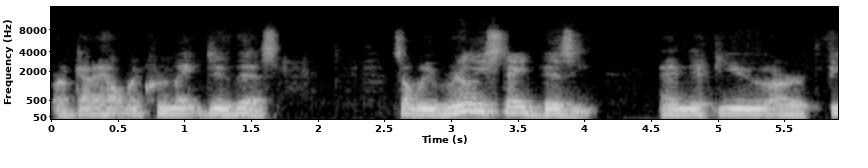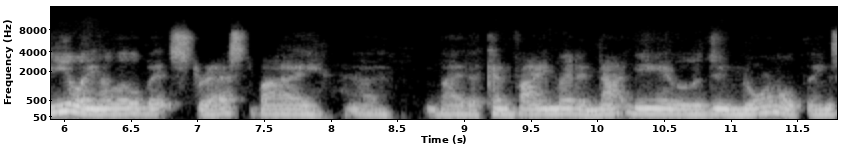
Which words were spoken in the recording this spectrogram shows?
or I've got to help my crewmate do this. So we really stayed busy. And if you are feeling a little bit stressed by uh, by the confinement and not being able to do normal things,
